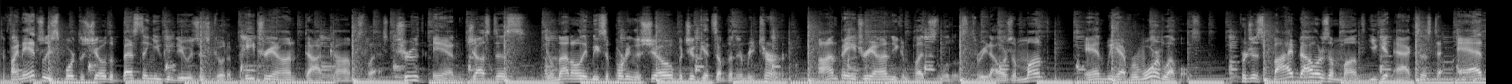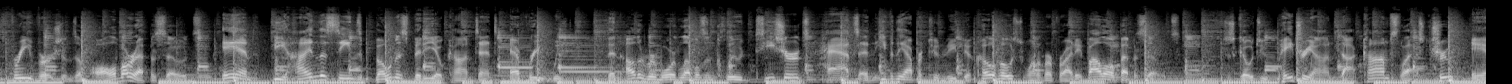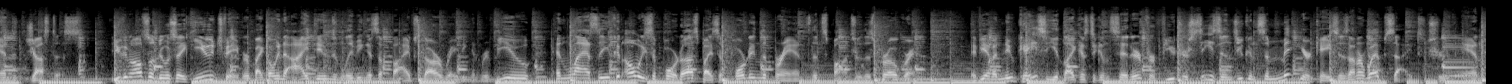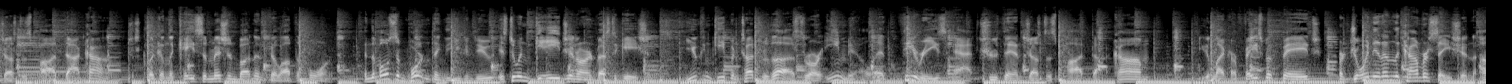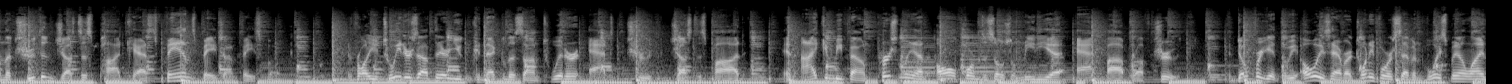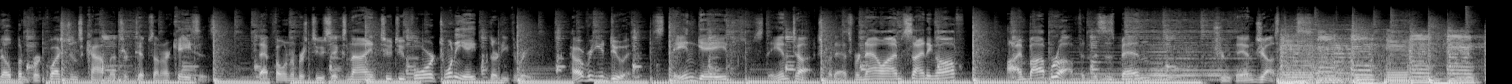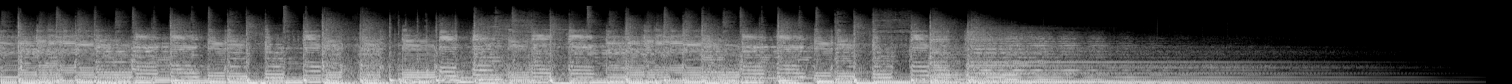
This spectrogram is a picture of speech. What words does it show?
To financially support the show, the best thing you can do is just go to patreon.com slash truth and justice. You'll not only be supporting the show, but you'll get something in return. On Patreon, you can pledge as little as $3 a month, and we have reward levels. For just $5 a month, you get access to ad free versions of all of our episodes and behind the scenes bonus video content every week. Then other reward levels include t shirts, hats, and even the opportunity to co host one of our Friday follow up episodes. Just go to patreon.com slash truth and justice. You can also do us a huge favor by going to iTunes and leaving us a five star rating and review. And lastly, you can always support us by supporting the brands that sponsor this program. If you have a new case that you'd like us to consider for future seasons, you can submit your cases on our website, truthandjusticepod.com. Just click on the case submission button and fill out the form. And the most important thing that you can do is to engage in our investigations. You can keep in touch with us through our email at theories at truthandjusticepod.com. You can like our Facebook page or join in on the conversation on the Truth and Justice Podcast fans page on Facebook. And for all you tweeters out there, you can connect with us on Twitter at Truth Justice Pod. And I can be found personally on all forms of social media at Bob Ruff Truth. And don't forget that we always have our 24 7 voicemail line open for questions, comments, or tips on our cases. That phone number is 269 224 2833. However, you do it, stay engaged, stay in touch. But as for now, I'm signing off. I'm Bob Ruff, and this has been Truth and Justice. Thank you.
